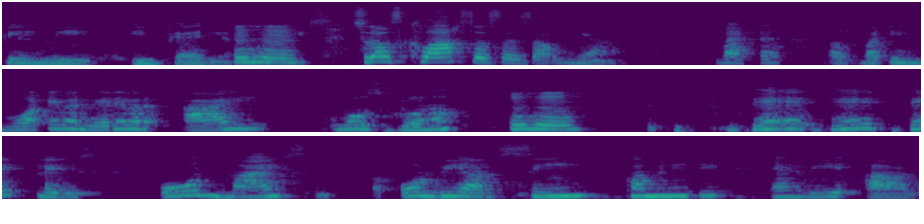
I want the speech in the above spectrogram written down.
feel me inferior Mhm. for this So that was classism. yeah but uh, uh, but in whatever wherever i was grown up Mm-hmm. there there that place all my all we are seeing community and we are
